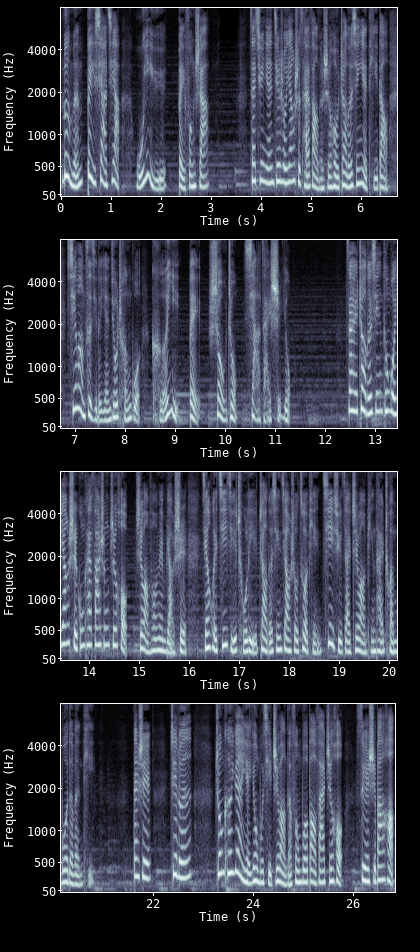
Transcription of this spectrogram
论文被下架无异于被封杀。在去年接受央视采访的时候，赵德兴也提到，希望自己的研究成果可以被受众下载使用。在赵德兴通过央视公开发声之后，知网方面表示将会积极处理赵德兴教授作品继续在知网平台传播的问题。但是，这轮中科院也用不起知网的风波爆发之后，四月十八号，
